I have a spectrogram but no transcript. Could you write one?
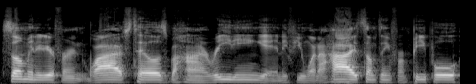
so many different wives' tales behind reading. And if you want to hide something from people,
